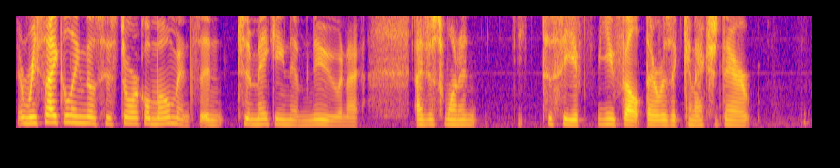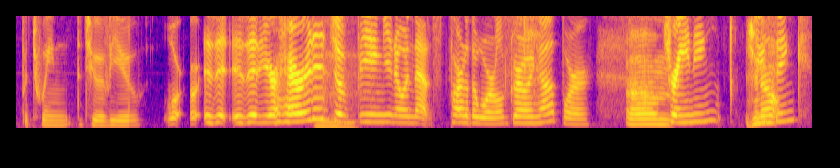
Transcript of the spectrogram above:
and recycling those historical moments into making them new. And I, I just wanted to see if you felt there was a connection there between the two of you. Or, or is it is it your heritage of being you know in that part of the world growing up or training? Do you you think?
